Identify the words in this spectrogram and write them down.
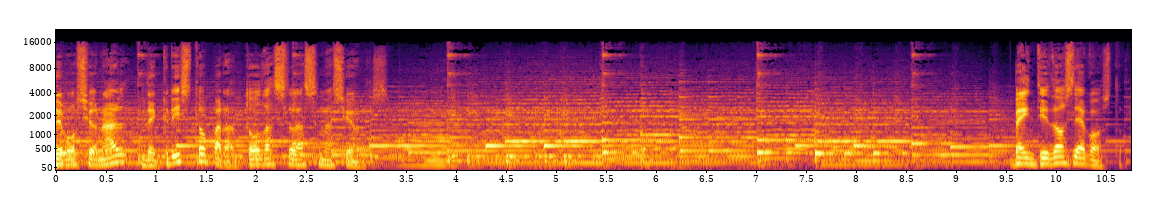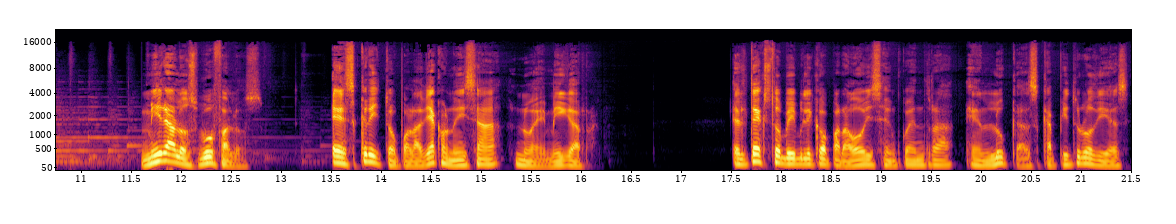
Devocional de Cristo para todas las naciones. ...22 de agosto... ...Mira los búfalos... ...escrito por la diaconisa Noemí Guerra... El texto bíblico para hoy se encuentra en Lucas capítulo 10,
